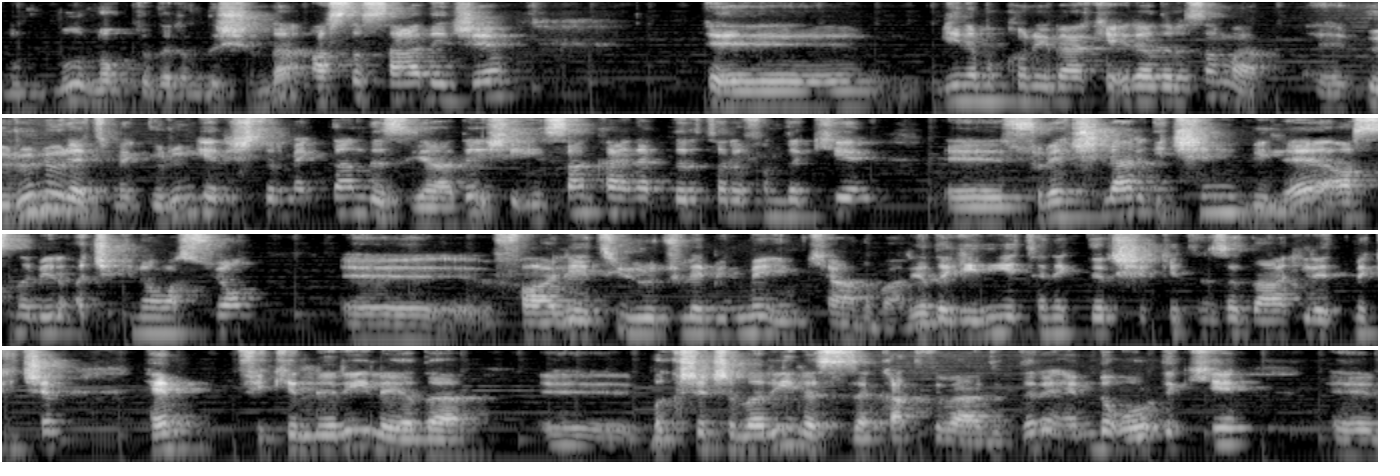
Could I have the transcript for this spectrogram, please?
bu noktaların dışında aslında sadece e, yine bu konuyu belki ele alırız ama e, ürün üretmek, ürün geliştirmekten de ziyade işte insan kaynakları tarafındaki e, süreçler için bile aslında bir açık inovasyon e, faaliyeti yürütülebilme imkanı var. Ya da yeni yetenekleri şirketinize dahil etmek için hem fikirleriyle ya da e, bakış açılarıyla size katkı verdikleri hem de oradaki e,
